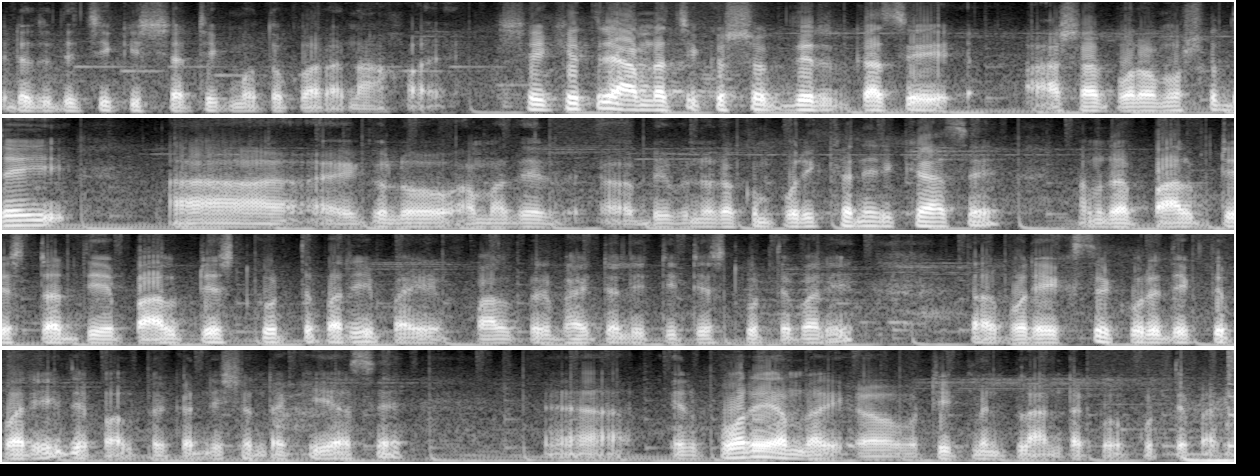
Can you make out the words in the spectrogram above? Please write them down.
এটা যদি চিকিৎসা ঠিক মতো করা না হয়। সেই ক্ষেত্রে আমরা চিকিৎসকদের কাছে আসার পরামর্শ দেই। এগুলো আমাদের বিভিন্ন রকম পরীক্ষা নিরীক্ষা আছে। আমরা পাল্প টেস্টার দিয়ে পাল্প টেস্ট করতে পারি পাল্পের ভাইটালিটি টেস্ট করতে পারি। তারপরে এক্স করে দেখতে পারি যে পাল্পের কন্ডিশনটা কী আছে। এরপরে আমরা ট্রিটমেন্ট প্ল্যানটা করতে পারি।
